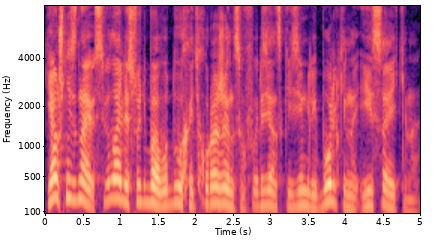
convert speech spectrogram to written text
Я уж не знаю, свела ли судьба вот двух этих уроженцев Рязанской земли, Болькина и Исайкина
